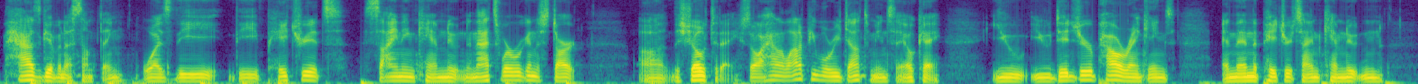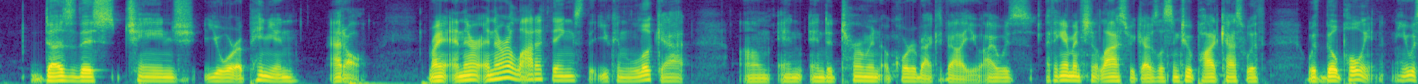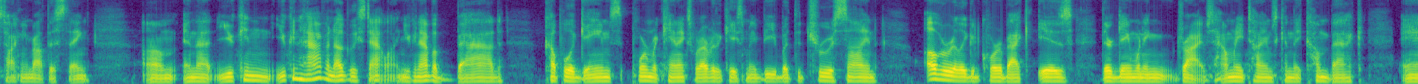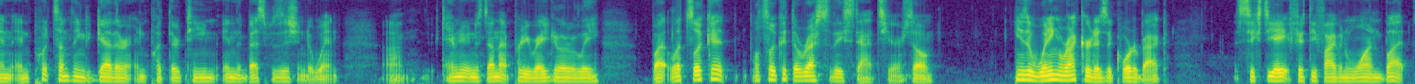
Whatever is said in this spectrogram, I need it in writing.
has given us something was the the Patriots signing Cam Newton, and that's where we're going to start uh, the show today. So I had a lot of people reach out to me and say, "Okay, you you did your power rankings, and then the Patriots signed Cam Newton. Does this change your opinion at all?" Right? And there and there are a lot of things that you can look at. Um, and and determine a quarterback's value. I was I think I mentioned it last week. I was listening to a podcast with with Bill Polian. And he was talking about this thing um, and that you can you can have an ugly stat line. You can have a bad couple of games, poor mechanics, whatever the case may be. But the truest sign of a really good quarterback is their game-winning drives. How many times can they come back and and put something together and put their team in the best position to win? Um, Cam Newton has done that pretty regularly. But let's look at let's look at the rest of these stats here. So he has a winning record as a quarterback, 68, 55, and one. But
